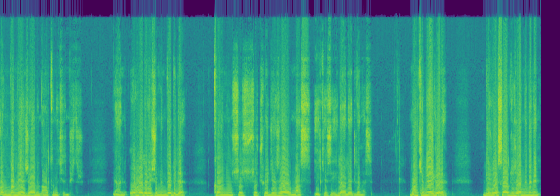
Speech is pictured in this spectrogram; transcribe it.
alınamayacağının altını çizmiştir. Yani o hal rejiminde bile kanunsuz suç ve ceza olmaz. ilkesi ihlal edilemez. Mahkemeye göre bir yasal düzenlemenin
